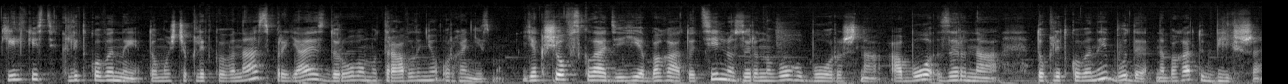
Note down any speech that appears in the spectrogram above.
кількість клітковини, тому що клітковина сприяє здоровому травленню організму. Якщо в складі є багато цільнозернового борошна або зерна, то клітковини буде набагато більше.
